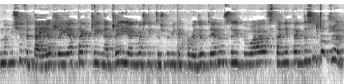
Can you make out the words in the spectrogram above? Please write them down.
no mi się wydaje, że ja tak czy inaczej, jak właśnie ktoś by mi tak powiedział, to ja bym sobie była w stanie tak dosyć dobrze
